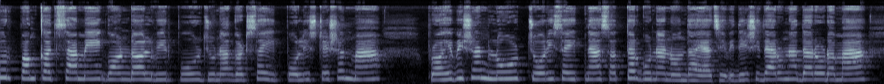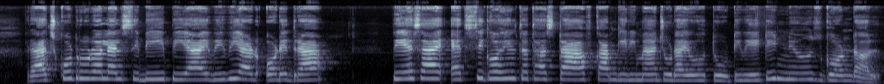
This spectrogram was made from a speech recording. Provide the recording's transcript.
ઉર્ફ પંકજ સામે ગોંડલ, વીરપુર, જુનાગઢ સહિત પોલીસ સ્ટેશનમાં પ્રોહિબિશન લૂંટ, ચોરી સહિતના સત્તર ગુના નોંધાયા છે. વિદેશી દારૂના દરોડામાં Rajkot rural LCB, PI VV Odedara, PSI HC Gohil તથા સ્ટાફ કામગીરીમાં જોડાયો હતો. TV eighteen news Gondal.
